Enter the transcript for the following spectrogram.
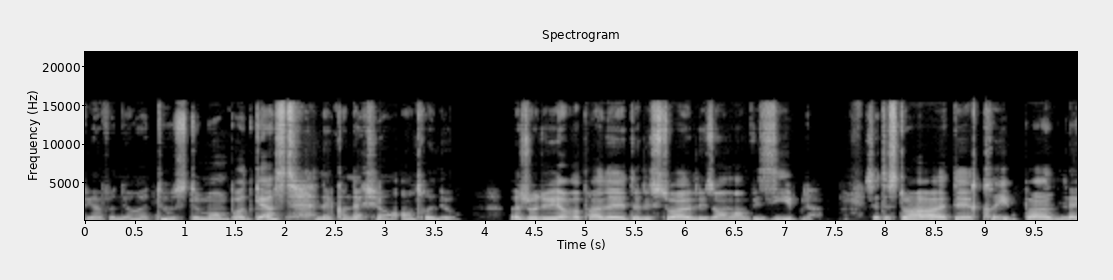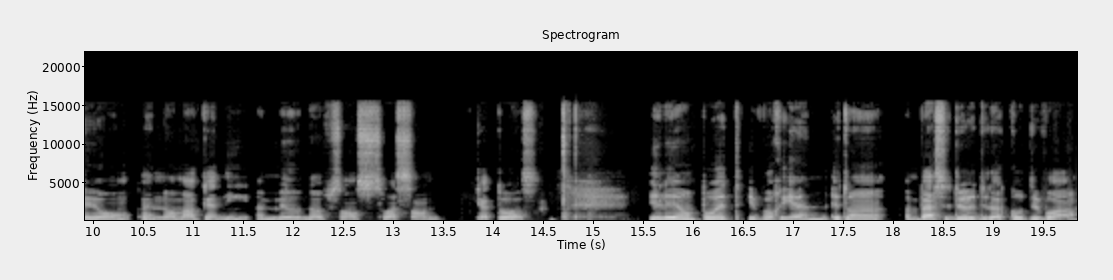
Bienvenue à tous de mon podcast Les connexions entre nous. Aujourd'hui, on va parler de l'histoire des hommes invisibles. Cette histoire a été écrite par Léon Normacani en 1974. Il est un poète ivoirien et un ambassadeur de la Côte d'Ivoire.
